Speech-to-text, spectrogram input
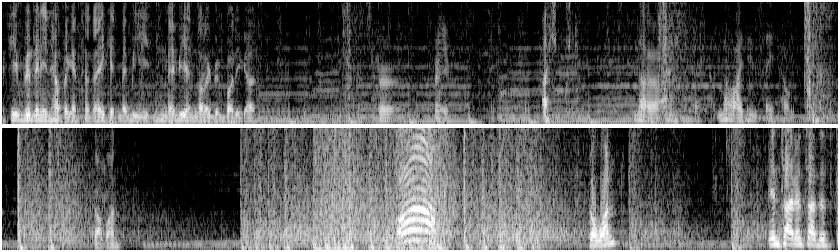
If you really need help against the naked, maybe maybe you're not a good bodyguard. it's very. very I. No, I, no, I didn't say help. Got one. Ah! Got one. Inside, inside, there's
